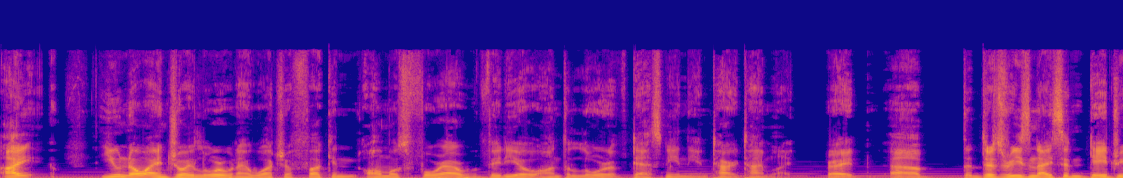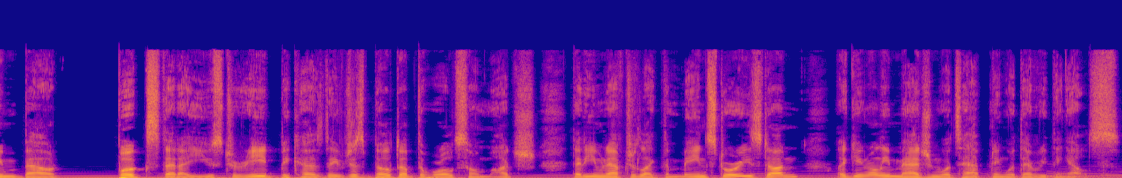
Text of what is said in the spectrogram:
I, you know, I enjoy lore when I watch a fucking almost four hour video on the lore of Destiny in the entire timeline. Right? Uh, th- there's a reason I sit and daydream about books that I used to read because they've just built up the world so much that even after like the main story's done, like you can only imagine what's happening with everything else.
